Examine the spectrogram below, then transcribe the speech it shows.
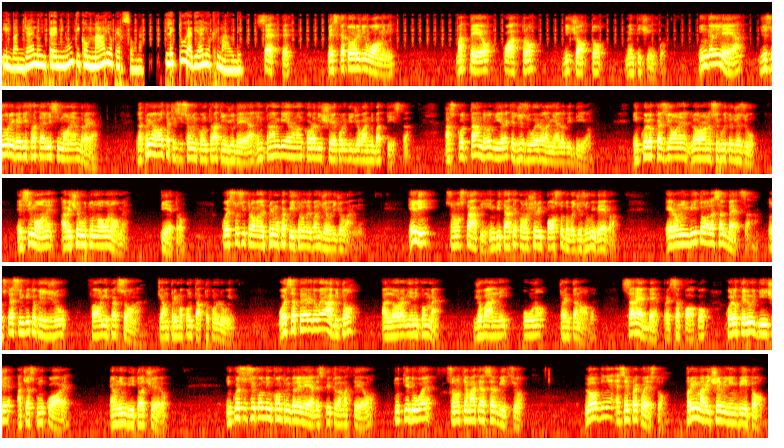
Il Vangelo in tre minuti con Mario Persona. Lettura di Elio Crimaldi. 7. Pescatori di uomini. Matteo 4, 18, 25. In Galilea Gesù rivede i fratelli Simone e Andrea. La prima volta che si sono incontrati in Giudea, entrambi erano ancora discepoli di Giovanni Battista, ascoltandolo dire che Gesù era l'agnello di Dio. In quell'occasione loro hanno seguito Gesù e Simone ha ricevuto un nuovo nome, Pietro. Questo si trova nel primo capitolo del Vangelo di Giovanni. E lì sono stati invitati a conoscere il posto dove Gesù viveva. Era un invito alla salvezza, lo stesso invito che Gesù fa a ogni persona che ha un primo contatto con lui. Vuoi sapere dove abito? Allora vieni con me. Giovanni 1:39. Sarebbe pressappoco quello che lui dice a ciascun cuore. È un invito al cielo. In questo secondo incontro in Galilea descritto da Matteo, tutti e due sono chiamati al servizio. L'ordine è sempre questo. Prima ricevi l'invito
